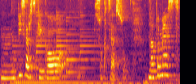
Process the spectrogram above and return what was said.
mm, pisarskiego sukcesu. Natomiast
